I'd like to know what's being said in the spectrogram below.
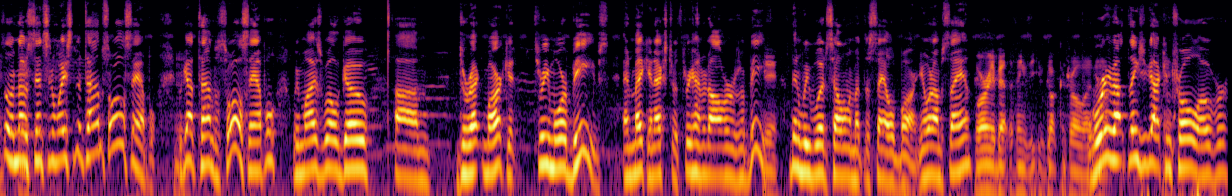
So there's no sense in wasting the time to soil sample. If we got time to soil sample, we might as well go um, direct market three more beeves and make an extra three hundred dollars a beef Yeah. than we would selling them at the sale barn. You know what I'm saying? Worry about the things that you've got control over. Worry about things you've got control over.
